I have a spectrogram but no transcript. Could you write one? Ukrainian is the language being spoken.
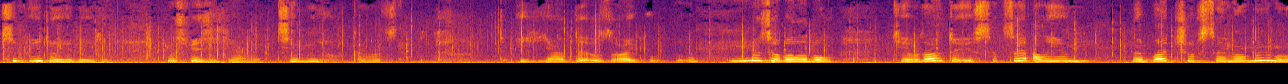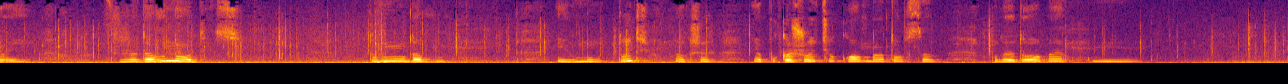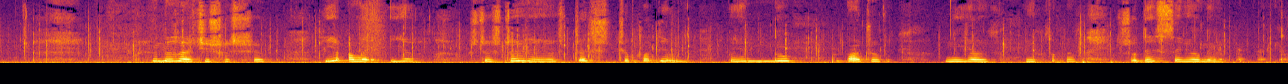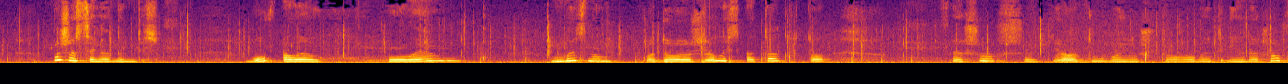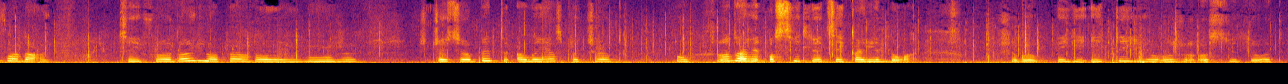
Тебе люди. На связи я, Тимур. І я не знаю. Ми зробили кімнату і все це, але я не бачу селянина і вже давно десь. Тому дав... і ну, тут, якщо я покажу цю кімнату, все буде добре. Не знаю, чи щось ще є, але я ще ще, я ще, ще подивлюсь, бо я не бачу ніяк, як сказати, що десь селянин. Може, селянин десь був, але. Ми з ним подружились, а так то прийшовши, я думаю, що робити. І знайшов фонарь. Цей фонарь, напевно, може щось робити, але я спочатку ну, навіть освітлює цей коридор. Щоб мені йти, я можу освітлювати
